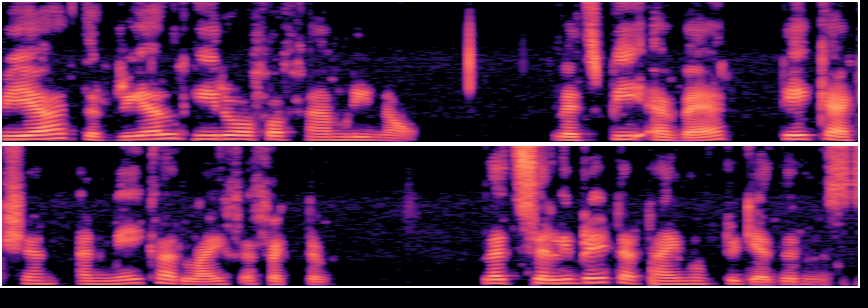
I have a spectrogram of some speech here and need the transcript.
we are the real hero of our family now. Let's be aware take action, and make our life effective. Let's celebrate our time of togetherness.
